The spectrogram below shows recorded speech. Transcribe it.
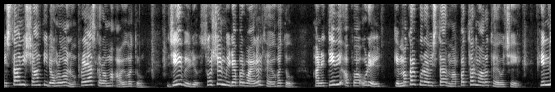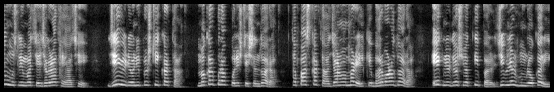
વિસ્તારની શાંતિ ડહોળવાનો પ્રયાસ કરવામાં આવ્યો હતો. જે વીડિયો સોશિયલ મીડિયા પર વાયરલ થયો હતો અને તેવી અફવા ઉડેલ કે મકરપુરા વિસ્તારમાં પથ્થરમારો થયો છે. હિન્દુ મુસ્લિમ વચ્ચે ઝઘડા થયા છે. જે વિડીયોની પુષ્ટિ કરતા મકરપુરા પોલીસ સ્ટેશન દ્વારા તપાસ કરતા જાણવા મળેલ કે ભરવાડો દ્વારા એક નિર્દોષ વ્યક્તિ પર જીવલેણ હુમલો કરી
